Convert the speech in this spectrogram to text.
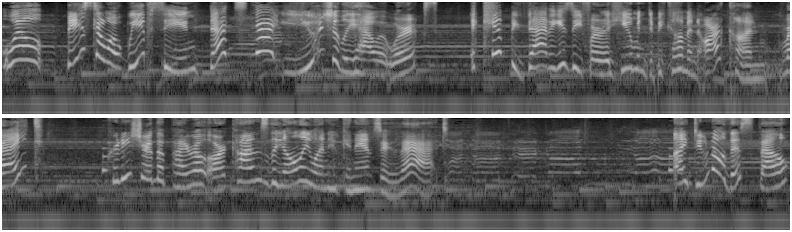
Well, based on what we've seen, that's not usually how it works. It can't be that easy for a human to become an Archon, right? Pretty sure the Pyro Archon's the only one who can answer that. I do know this, though.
